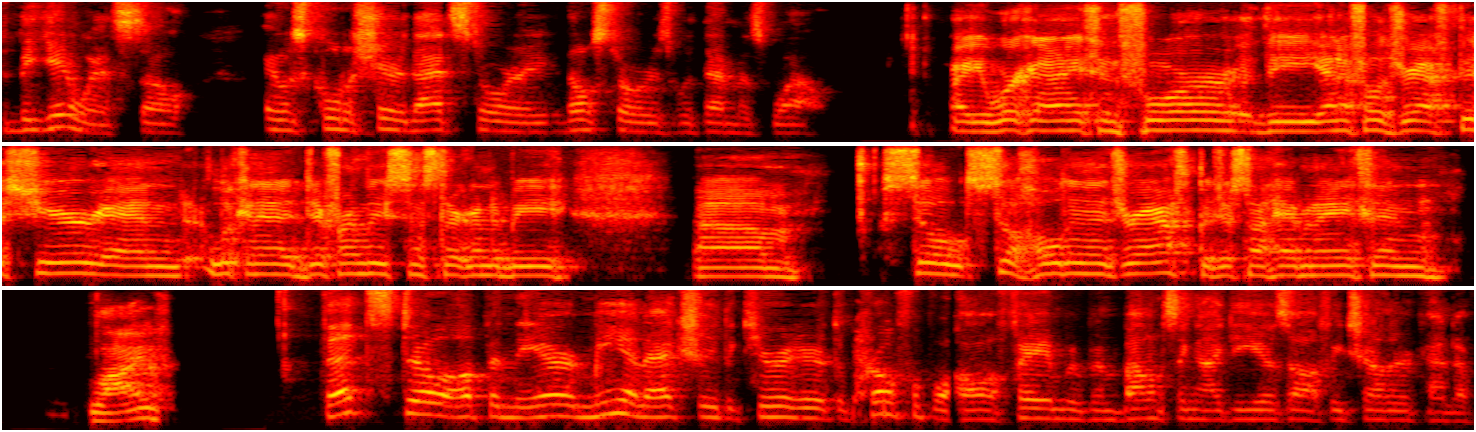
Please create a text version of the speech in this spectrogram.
to begin with. So it was cool to share that story, those stories with them as well. Are you working on anything for the NFL draft this year and looking at it differently since they're going to be um, still still holding the draft, but just not having anything live? That's still up in the air. Me and actually the curator at the Pro Football Hall of Fame have been bouncing ideas off each other, kind of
